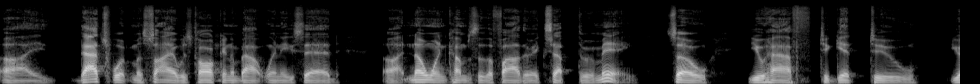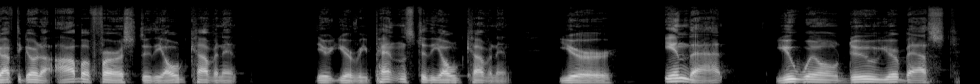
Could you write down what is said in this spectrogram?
That's what Messiah was talking about when he said, uh, No one comes to the Father except through me. So you have to get to you have to go to Abba first through the old covenant, your, your repentance to the old covenant. You're in that, you will do your best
